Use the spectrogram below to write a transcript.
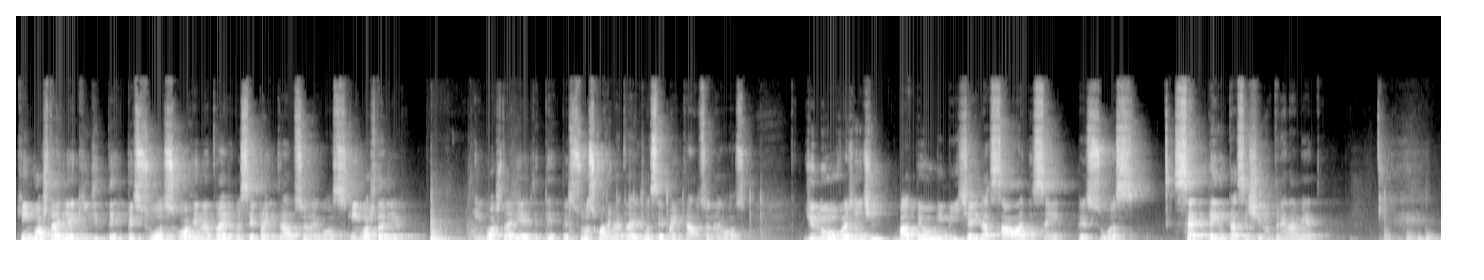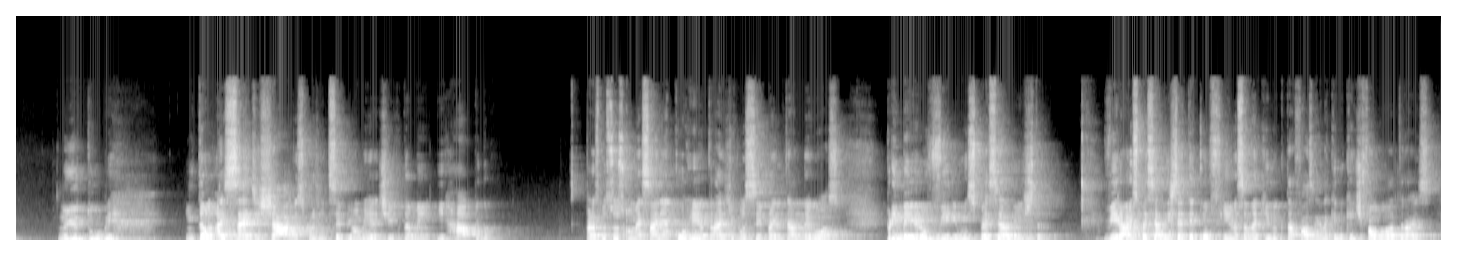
Quem gostaria aqui de ter pessoas correndo atrás de você para entrar no seu negócio? Quem gostaria? Quem gostaria de ter pessoas correndo atrás de você para entrar no seu negócio? De novo, a gente bateu o limite aí da sala de 100 pessoas, 70 assistindo o treinamento no YouTube. Então, as sete chaves para a gente ser bem objetivo também e rápido, para as pessoas começarem a correr atrás de você para entrar no negócio. Primeiro, vire um especialista. Virar um especialista é ter confiança naquilo que está fazendo, aquilo que a gente falou lá atrás.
